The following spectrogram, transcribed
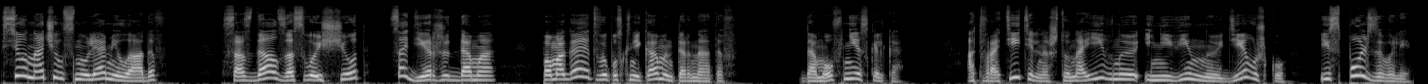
Все начал с нуля Миладов, создал за свой счет, содержит дома, помогает выпускникам интернатов. Домов несколько. Отвратительно, что наивную и невинную девушку – Использовали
